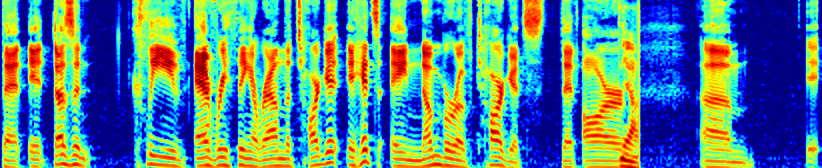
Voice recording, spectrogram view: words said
that it doesn't cleave everything around the target. It hits a number of targets that are Yeah. um, it,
